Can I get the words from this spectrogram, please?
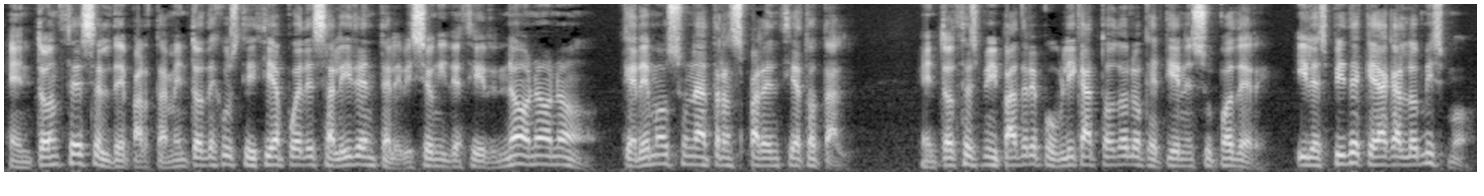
Entonces el Departamento de Justicia puede salir en televisión y decir, no, no, no, queremos una transparencia total. Entonces mi padre publica todo lo que tiene en su poder y les pide que hagan lo mismo.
